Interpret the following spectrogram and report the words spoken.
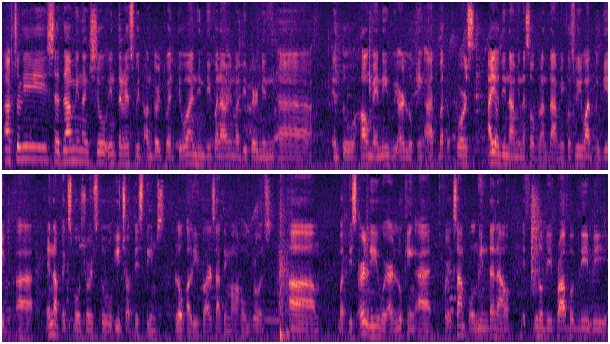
Actually, sa dami ng show interest with under 21, hindi pa namin ma-determine uh, into how many we are looking at. But of course, ayaw din namin na sobrang dami because we want to give uh, enough exposures to each of these teams locally para sa ating mga homegrowns. Um, but this early, we are looking at, for example, Mindanao. It will be probably be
